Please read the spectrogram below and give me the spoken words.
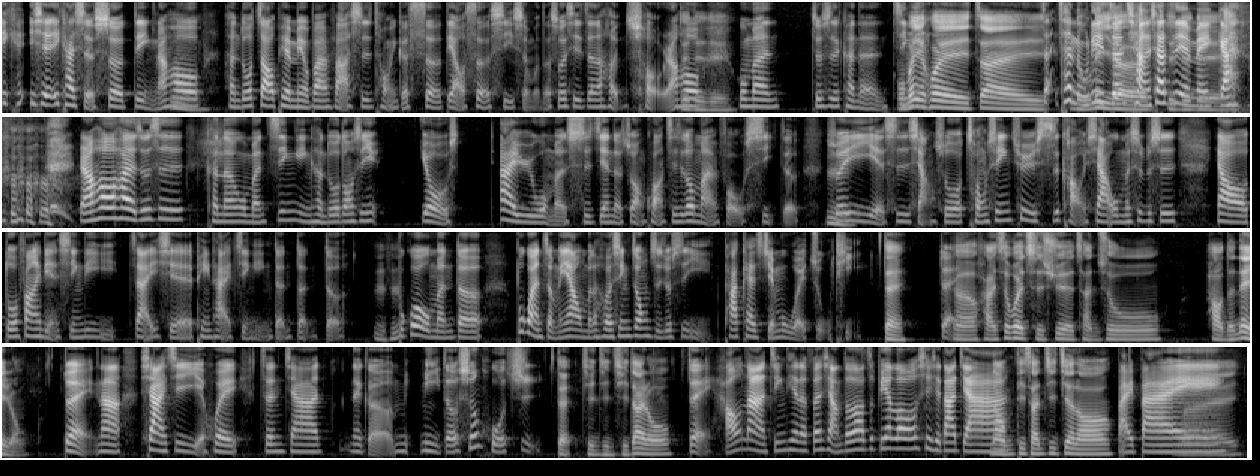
一一些一开始的设定，然后很多照片没有办法是同一个色调、色系什么的，所以其实真的很丑。然后我们就是可能我们也会在在在努力增强一下自己的美感。对对对然后还有就是可能我们经营很多东西有碍于我们时间的状况，其实都蛮佛系的，所以也是想说重新去思考一下，我们是不是要多放一点心力在一些平台经营等等的。嗯哼，不过我们的不管怎么样，我们的核心宗旨就是以 podcast 节目为主体。对对，呃，还是会持续的产出好的内容。对，那下一季也会增加那个米米的生活志。对，敬请期待喽。对，好，那今天的分享都到这边喽，谢谢大家。那我们第三季见喽，拜拜。拜。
